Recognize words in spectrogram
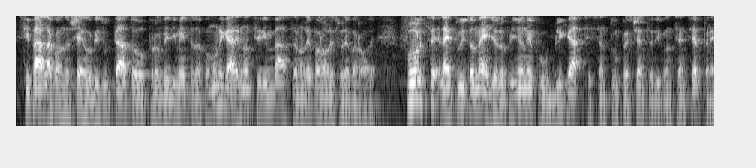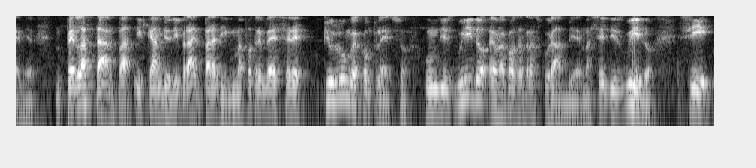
si parla quando c'è un risultato o provvedimento da comunicare, non si rimbalzano le parole sulle parole. Forse l'ha intuito meglio l'opinione pubblica, 61% di consensi al Premier, per la stampa il cambio di paradigma potrebbe essere più lungo e complesso. Un disguido è una cosa trascurabile, ma se il disguido si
